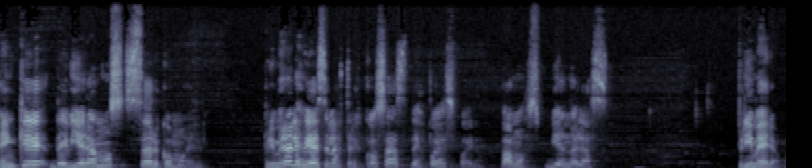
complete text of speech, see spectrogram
¿En qué debiéramos ser como Él? Primero les voy a decir las tres cosas, después, bueno, vamos viéndolas. Primero,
